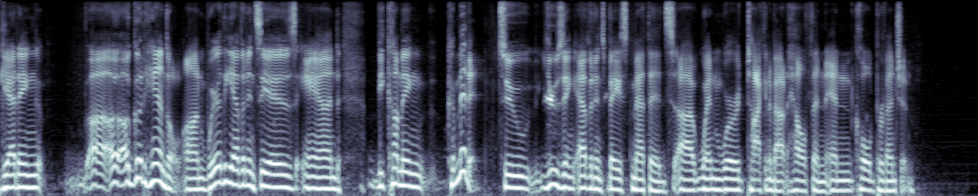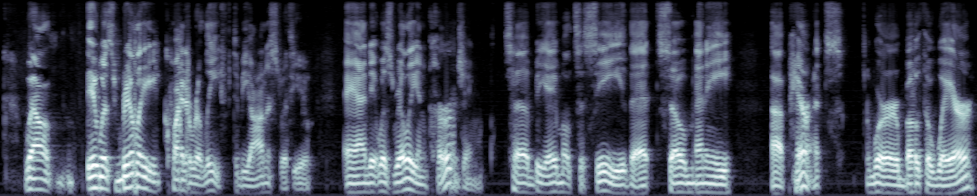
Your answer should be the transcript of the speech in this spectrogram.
getting uh, a good handle on where the evidence is and becoming committed to using evidence based methods uh, when we're talking about health and, and cold prevention? Well, it was really quite a relief, to be honest with you. And it was really encouraging to be able to see that so many uh, parents were both aware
